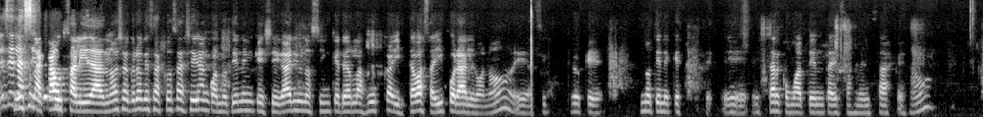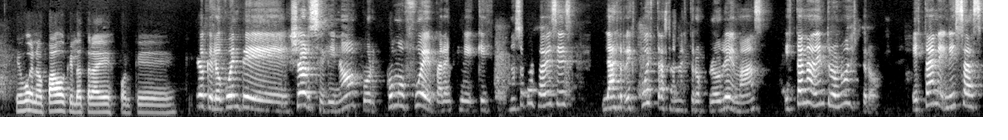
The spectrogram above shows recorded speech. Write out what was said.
es una causalidad, ¿no? Yo creo que esas cosas llegan cuando tienen que llegar y uno sin querer las busca y estabas ahí por algo, ¿no? Eh, así creo que uno tiene que eh, estar como atenta a esos mensajes, ¿no? Qué bueno, Pau, que lo traes, porque... Creo que lo cuente Jorsely, ¿no? Por cómo fue, para que, que nosotros a veces las respuestas a nuestros problemas están adentro nuestro están en esas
